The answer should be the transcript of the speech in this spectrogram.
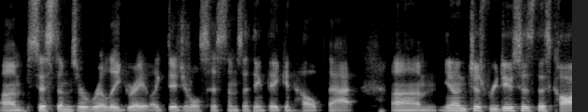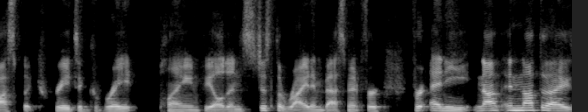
um, systems are really great like digital systems i think they can help that um, you know just reduces this cost but creates a great playing field and it's just the right investment for for any not and not that i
